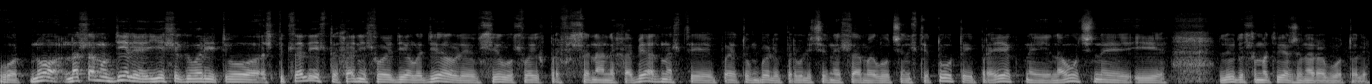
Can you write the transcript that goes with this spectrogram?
Вот. Но на самом деле, если говорить о специалистах, они свое дело делали в силу своих профессиональных обязанностей, поэтому были привлечены самые лучшие институты, и проектные, и научные, и люди самоотверженно работали.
